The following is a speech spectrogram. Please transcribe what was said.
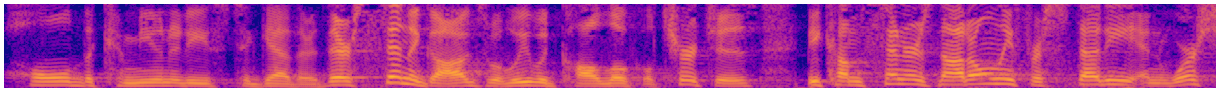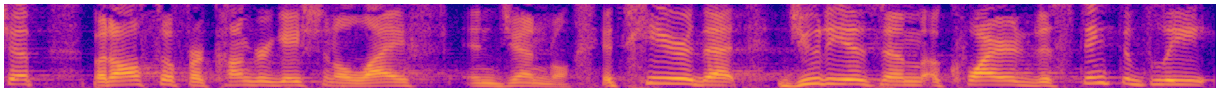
hold the communities together. Their synagogues, what we would call local churches, become centers not only for study and worship, but also for congregational life in general. It's here that Judaism acquired a distinctively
